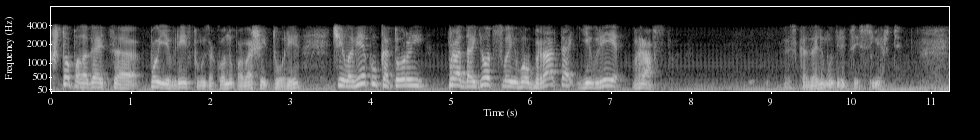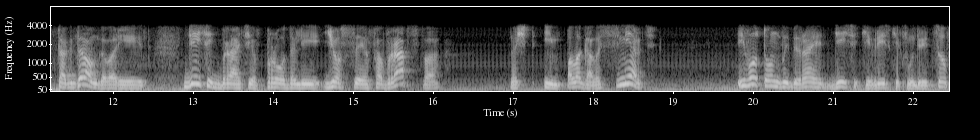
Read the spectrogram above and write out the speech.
что полагается по еврейскому закону, по вашей Торе, человеку, который продает своего брата еврея в рабство. Сказали мудрецы, смерть. Тогда он говорит, десять братьев продали Йосефа в рабство, значит, им полагалась смерть. И вот он выбирает десять еврейских мудрецов,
